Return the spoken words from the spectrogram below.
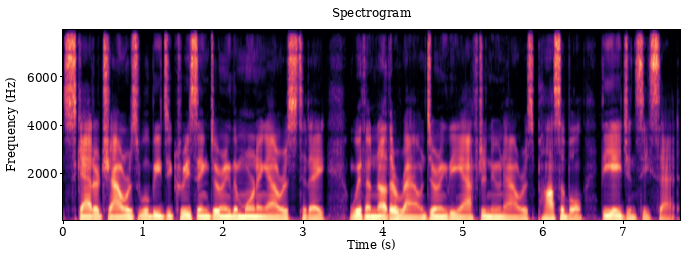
Scattered showers will be decreasing during the morning hours today, with another round during the afternoon hours possible, the agency said.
